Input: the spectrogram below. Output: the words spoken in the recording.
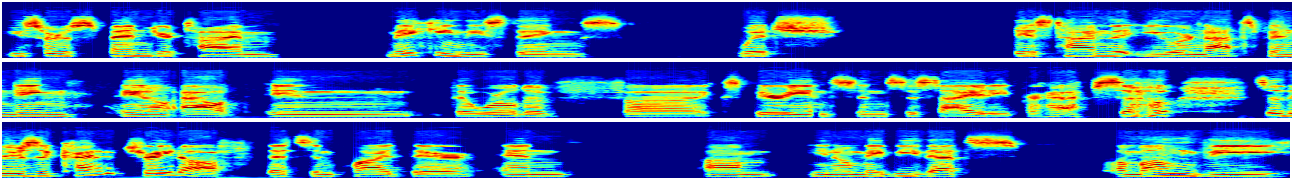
you sort of spend your time making these things, which is time that you are not spending, you know, out in the world of uh, experience and society, perhaps. So, so there's a kind of trade-off that's implied there, and um, you know maybe that's among the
